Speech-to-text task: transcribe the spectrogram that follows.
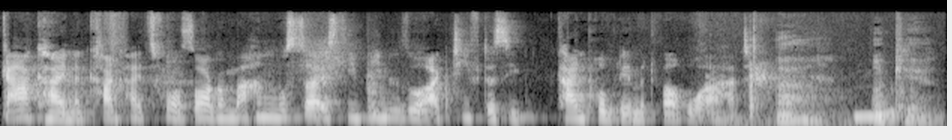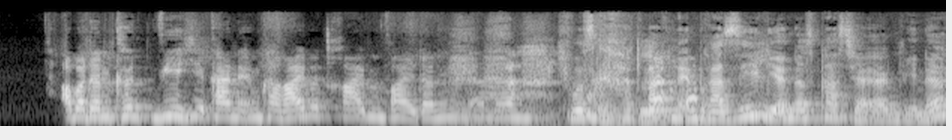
gar keine Krankheitsvorsorge machen muss. Da ist die Biene so aktiv, dass sie kein Problem mit Varroa hat. Ah, okay. Aber dann könnten wir hier keine Imkerei betreiben, weil dann. Äh ich muss gerade lachen in Brasilien, das passt ja irgendwie, ne?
